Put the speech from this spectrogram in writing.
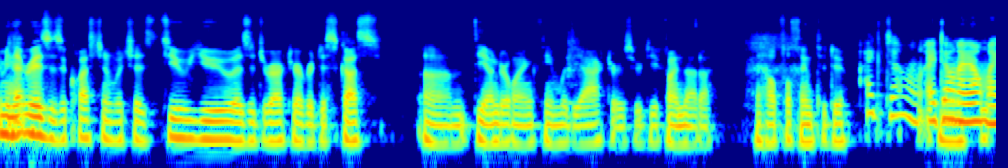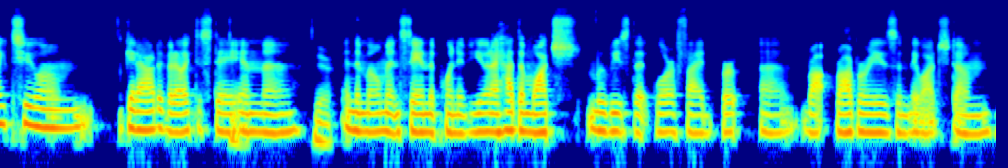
I mean, that raises a question, which is do you, as a director, ever discuss um, the underlying theme with the actors, or do you find that a, a helpful thing to do? I don't. I don't. I don't like to um, get out of it. I like to stay in the Yeah. in the moment and stay in the point of view. And I had them watch movies that glorified bur- uh, ro- robberies, and they watched um,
